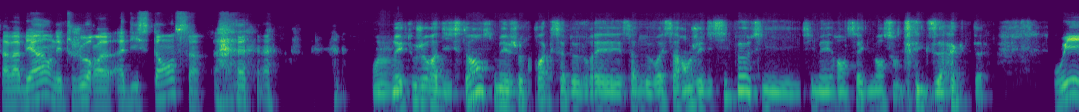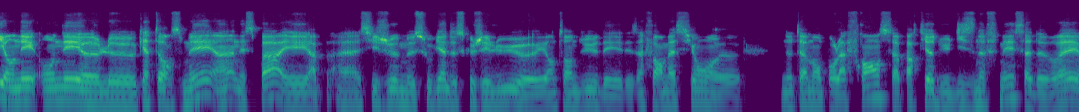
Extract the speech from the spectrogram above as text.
Ça va bien? On est toujours euh, à distance? On est toujours à distance, mais je crois que ça devrait, ça devrait s'arranger d'ici peu si, si, mes renseignements sont exacts. Oui, on est, on est euh, le 14 mai, hein, n'est-ce pas? Et euh, si je me souviens de ce que j'ai lu et entendu des, des informations, notamment pour la France, à partir du 19 mai, ça devrait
